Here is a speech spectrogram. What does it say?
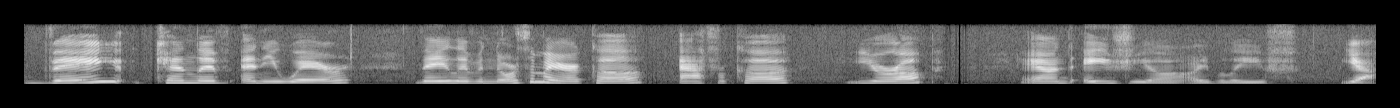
they can live anywhere. They live in North America, Africa, Europe and Asia, I believe. Yeah.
